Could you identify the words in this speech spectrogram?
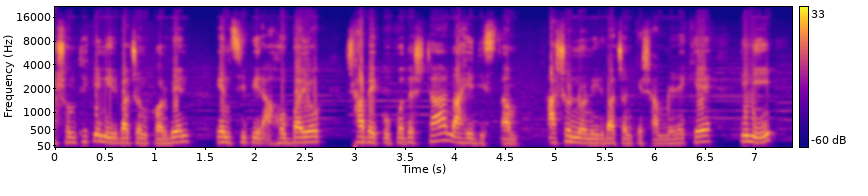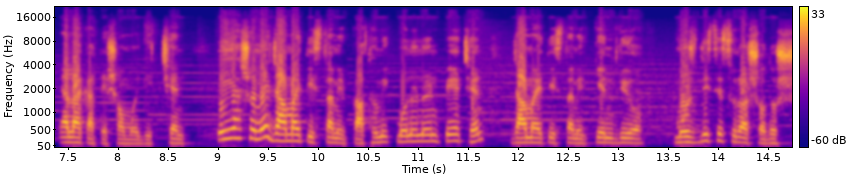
আসন থেকে নির্বাচন করবেন এনসিপির আহ্বায়ক সাবেক উপদেষ্টা নাহিদ ইসলাম। আসন্ন নির্বাচনকে সামনে রেখে তিনি এলাকাতে সময় দিচ্ছেন। এই আসনে জামায়াত ইসলামীর প্রাথমিক মনোনয়ন পেয়েছেন জামায়াত ইসলামীর কেন্দ্রীয় মজলিসে সুরার সদস্য,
